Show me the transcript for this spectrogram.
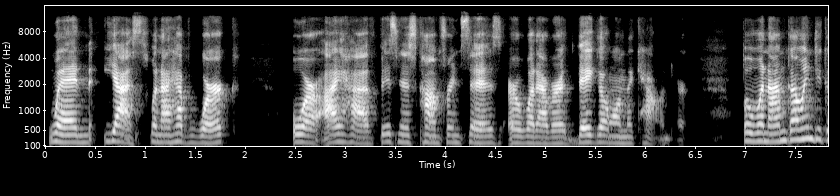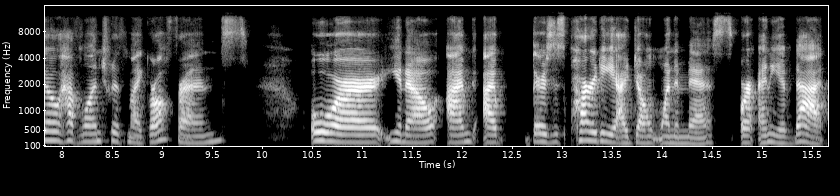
When, yes, when I have work or I have business conferences or whatever, they go on the calendar. But when I'm going to go have lunch with my girlfriends, or, you know, I'm, I, there's this party I don't want to miss, or any of that,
